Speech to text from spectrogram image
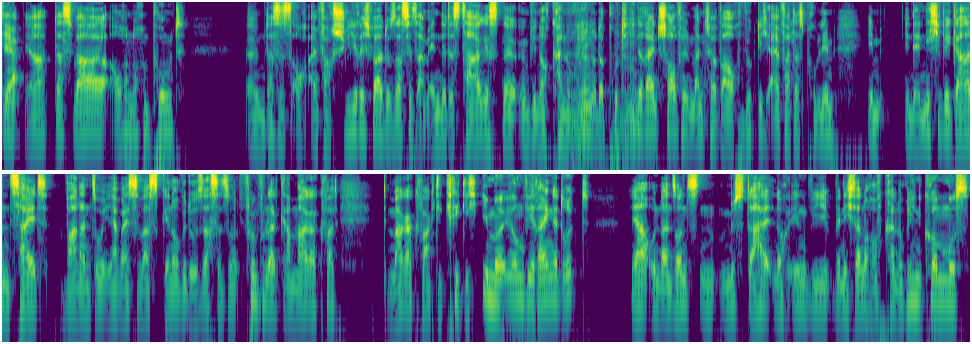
Ja. Ja, das war auch noch ein Punkt, ähm, dass es auch einfach schwierig war. Du sagst jetzt am Ende des Tages ne, irgendwie noch Kalorien Ja. Mhm. oder Proteine reinschaufeln. Manchmal war auch wirklich einfach das Problem, im, in der nicht veganen Zeit war dann so, ja, weißt du was, genau wie du sagst, so 500 Gramm Magerquark, Magerquark, die kriege ich immer irgendwie reingedrückt. Ja, und ansonsten müsste halt noch irgendwie, wenn ich dann noch auf Kalorien kommen muss,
